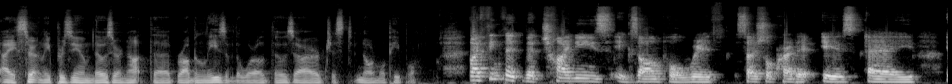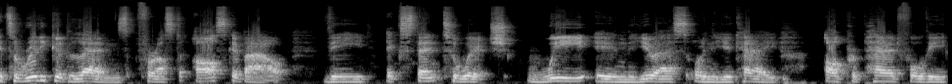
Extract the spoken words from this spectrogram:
I certainly presume those are not the Robin Lis of the world. Those are just normal people. I think that the Chinese example with social credit is a it's a really good lens for us to ask about the extent to which we in the US or in the UK are prepared for the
